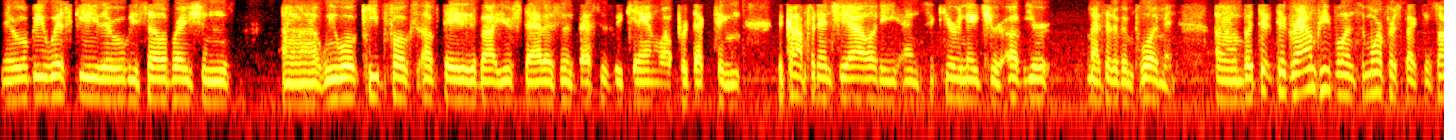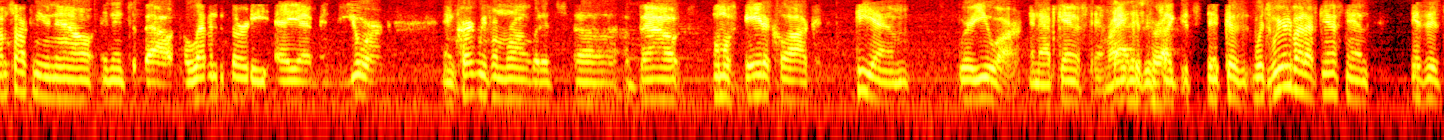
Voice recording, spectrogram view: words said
There will be whiskey. There will be celebrations. Uh, we will keep folks updated about your status as best as we can while protecting the confidentiality and secure nature of your method of employment. Um, but to, to ground people in some more perspective, so I'm talking to you now, and it's about 11:30 a.m. in New York. And correct me if I'm wrong, but it's uh, about almost eight o'clock p.m. where you are in Afghanistan, right? That is 'Cause it's like it's because what's weird about Afghanistan is it's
